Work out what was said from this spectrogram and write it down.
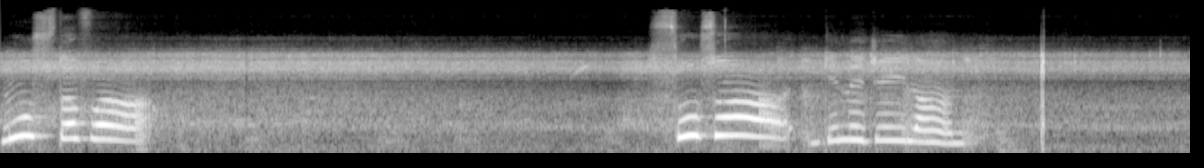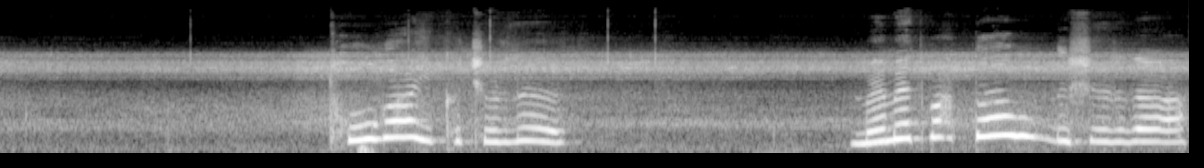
Mustafa. Sosa gene Ceylan. Tolgay kaçırdı. Mehmet Battal dışarıda.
